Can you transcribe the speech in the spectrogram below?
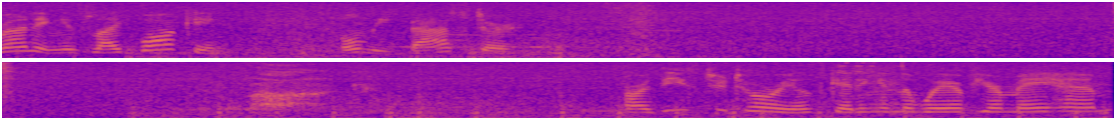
Running is like walking, only faster. Fuck. Are these tutorials getting in the way of your mayhem?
